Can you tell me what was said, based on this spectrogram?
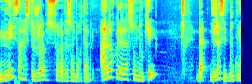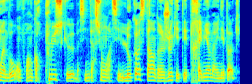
Mais ça reste jouable sur la version portable. Alors que la version dockée, bah, déjà c'est beaucoup moins beau, on voit encore plus que bah, c'est une version assez low cost hein, d'un jeu qui était premium à une époque,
